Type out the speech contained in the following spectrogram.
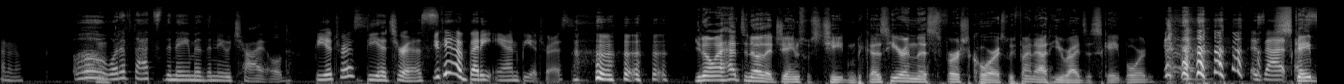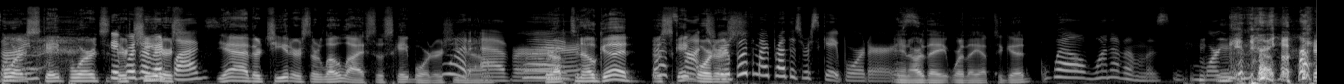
I don't know. Oh, what if that's the name of the new child? Beatrice? Beatrice. You can't have Betty and Beatrice. You know, I had to know that James was cheating because here in this first chorus, we find out he rides a skateboard. Is that a skateboard, sign? skateboards, they're Skateboards are red flags? Yeah, they're cheaters. They're low lives. So skateboarders, you know, Whatever. they're up to no good. Those That's not true. skateboarders. Both of my brothers were skateboarders. And are they? Were they up to good? well, one of them was more good than the Okay.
